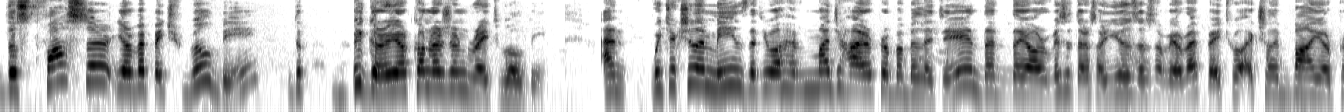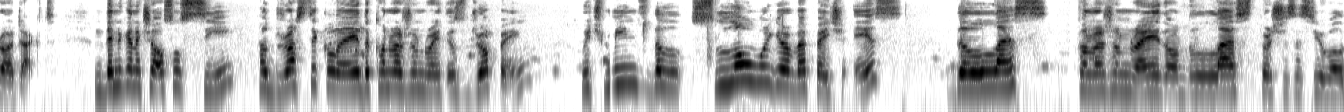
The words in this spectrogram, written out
the faster your web page will be, the bigger your conversion rate will be. And which actually means that you will have much higher probability that your visitors or users of your web page will actually buy your product. And then you can actually also see how drastically the conversion rate is dropping, which means the slower your web page is, the less conversion rate or the less purchases you will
